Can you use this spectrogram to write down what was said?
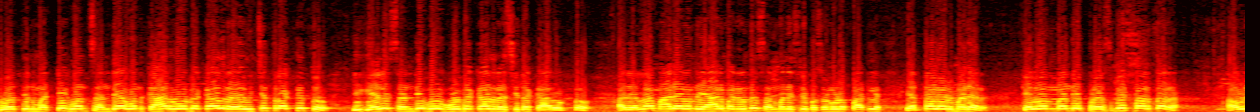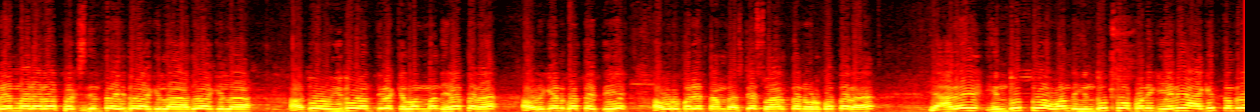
ಇವತ್ತಿನ ಮಟ್ಟಿಗೆ ಒಂದ್ ಸಂಧ್ಯಾಗ ಒಂದ್ ಕಾರ್ ಹೋಗ್ಬೇಕಾದ್ರೆ ವಿಚಿತ್ರ ಆಗ್ತಿತ್ತು. ಈಗ ಎಲ್ಲಿ ಸಂಧಿಗೆ ಹೋಗಿ ಹೋಗ್ಬೇಕಾದ್ರೆ ಸೀದಾ ಕಾರ್ ಹೋಗ್ತಾವ್. ಅದೆಲ್ಲ ಮಾಡ್ಯಾರ ಅಂದ್ರೆ ಯಾರು ಮಾಡ್ಯಾರ ಅಂದ್ರೆ ಸನ್ಮಾನ್ಯ ಶ್ರೀ ಬಸವನಗೌಡ ಪಾಟೀಲ್ ಎತ್ತಾಳವ್ರು ಮಾಡ್ಯಾರ. ಕೆಲವೊಂದ್ ಮಂದಿ ಪ್ರೆಸ್ ಮೀಟ್ ಮಾಡ್ತಾರ. ಅವ್ರೇನ್ ಮಾಡ್ಯಾರ? ಪಕ್ಷದಿಂದ ಇದು ಆಗಿಲ್ಲ, ಅದು ಆಗಿಲ್ಲ, ಅದು ಇದು ಅಂತೇಳಿ ಕೆಲವೊಂದ್ ಮಂದಿ ಹೇಳ್ತಾರ. ಅವ್ರಿಗೇನ್ ಗೊತ್ತೈತಿ? ಅವ್ರು ಬರೀ ತಮ್ದಷ್ಟೇ ಸ್ವಾರ್ಥ ನೋಡ್ಕೋತಾರ. ಯಾರೇ ಹಿಂದುತ್ವ, ಒಂದ್ ಹಿಂದುತ್ವ ಒಬ್ಬನಿಗೆ ಏನೇ ಆಗಿತ್ತಂದ್ರೆ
